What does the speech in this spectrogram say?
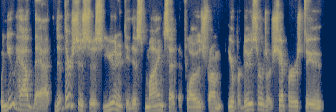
when you have that, there's just this unity, this mindset that flows from your producers or shippers to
